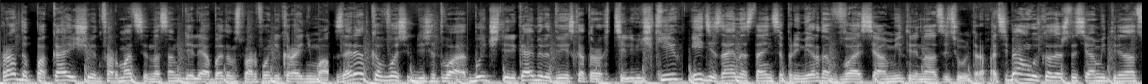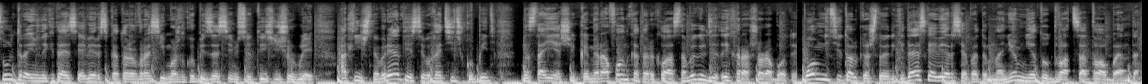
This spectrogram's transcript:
Правда, пока еще информации на самом деле об этом смартфоне крайне мало. Зарядка в 80 Вт, будет 4 камеры, две из которых телевички, и дизайн останется примерно в Xiaomi 13 Ultra. От себя могу сказать, что Xiaomi 13 Ultra, именно китайская версия, которую в России можно купить за 70 тысяч рублей, отличный вариант, если вы хотите купить настоящий камерафон, который классно выглядит и хорошо работает. Помните только, что это китайская версия, поэтому на нем нету 20 бенда.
